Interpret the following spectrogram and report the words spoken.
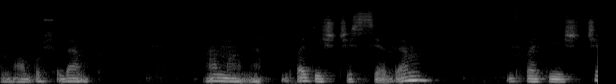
Ну, або сюдемка. А mamy 27, 20,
